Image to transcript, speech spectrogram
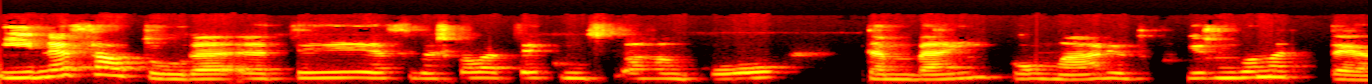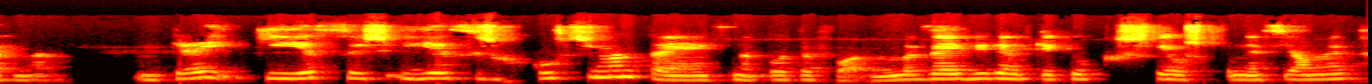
E nessa altura, até a escola até arrancou também com uma área de português língua materna, okay? que esses, e esses recursos mantêm-se na plataforma, mas é evidente que aquilo que cresceu exponencialmente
